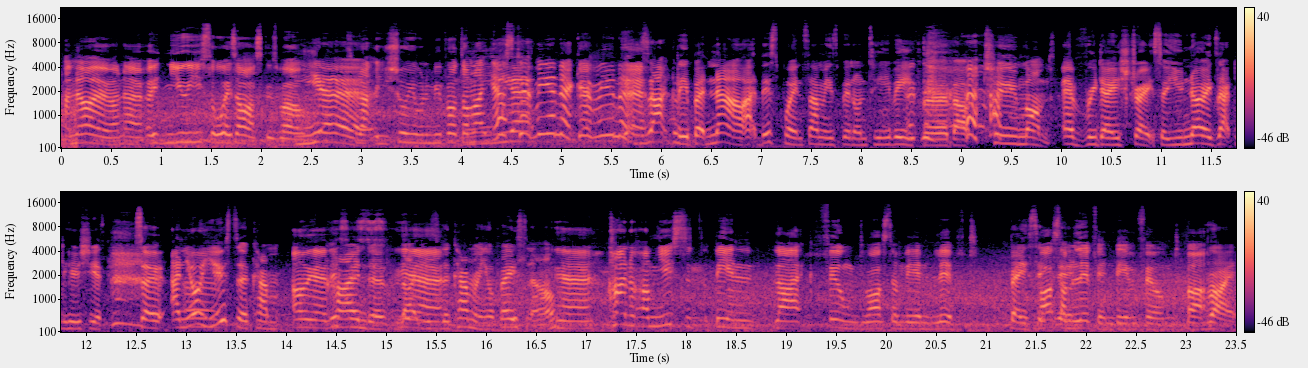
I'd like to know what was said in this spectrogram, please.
I know, I know. Oh, you used to always ask as well. Yeah. So like, are you sure you want to be vlogged? I'm like, yes, Yeah. get me in it, get me in it. Exactly, but now at this point, Samie's been on TV for about two months, every day straight. So you know exactly who she is. So and you're uh, used to cam. oh, yeah, this kind is- of like yeah. the camera in your face now. Yeah, kind of. I'm used to being like filmed whilst I'm being lived. Basically, Whilst I'm living, being filmed. But Right.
